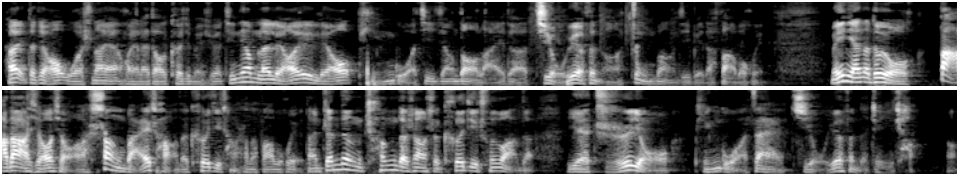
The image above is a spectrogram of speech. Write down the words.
嗨，大家好，我是南岩，欢迎来到科技美学。今天我们来聊一聊苹果即将到来的九月份啊重磅级别的发布会。每一年呢都有大大小小啊上百场的科技厂商的发布会，但真正称得上是科技春晚的，也只有苹果在九月份的这一场啊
